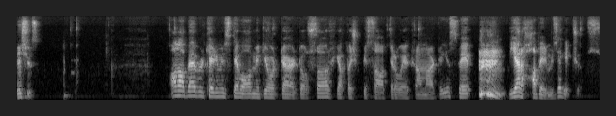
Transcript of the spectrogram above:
500 Ana haber bültenimiz devam ediyor değerli dostlar. Yaklaşık bir saattir bu ekranlardayız ve diğer haberimize geçiyoruz.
